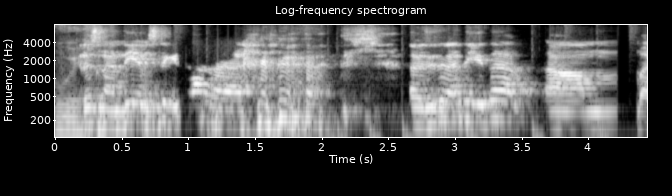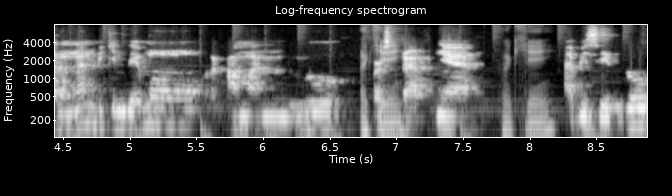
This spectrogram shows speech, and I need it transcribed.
Wih. terus nanti habis itu kita habis itu nanti kita um, barengan bikin demo rekaman dulu Oke. first draftnya Oke. habis itu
